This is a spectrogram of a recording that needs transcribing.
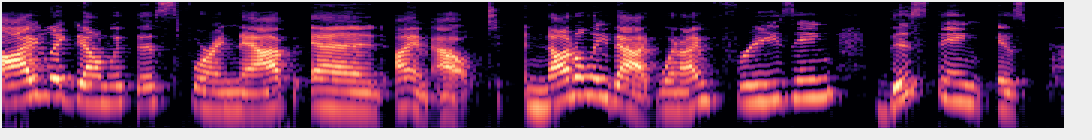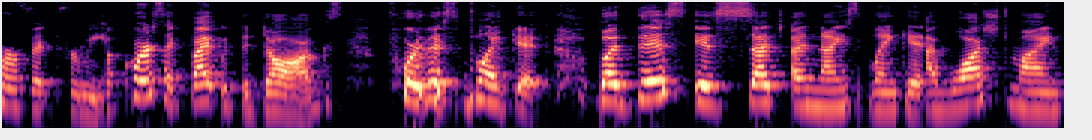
I lay down with this for a nap and I am out. And not only that, when I'm freezing, this thing is perfect for me. Of course, I fight with the dogs for this blanket, but this is such a nice blanket. I've washed mine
